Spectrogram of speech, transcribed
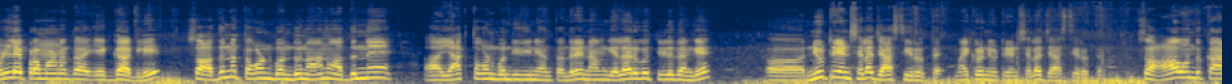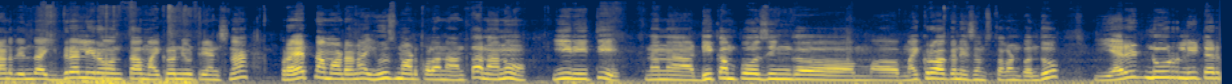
ಒಳ್ಳೆ ಪ್ರಮಾಣದ ಎಗ್ ಆಗಲಿ ಸೊ ಅದನ್ನು ತೊಗೊಂಡು ಬಂದು ನಾನು ಅದನ್ನೇ ಯಾಕೆ ತೊಗೊಂಡು ಬಂದಿದ್ದೀನಿ ಅಂತಂದರೆ ನಮಗೆಲ್ಲರಿಗೂ ತಿಳಿದಂಗೆ ನ್ಯೂಟ್ರಿಯೆಂಟ್ಸ್ ಎಲ್ಲ ಜಾಸ್ತಿ ಇರುತ್ತೆ ಮೈಕ್ರೋ ನ್ಯೂಟ್ರಿಯೆಂಟ್ಸ್ ಎಲ್ಲ ಜಾಸ್ತಿ ಇರುತ್ತೆ. ಸೊ ಆ ಒಂದು ಕಾರಣದಿಂದ ಇದರಲ್ಲಿರುವಂಥ ಮೈಕ್ರೋ ನ್ಯೂಟ್ರಿಯೆಂಟ್ಸ್ನ ಪ್ರಯತ್ನ ಮಾಡೋಣ ಯೂಸ್ ಮಾಡ್ಕೊಳ್ಳೋಣ ಅಂತ ನಾನು ಈ ರೀತಿ ನನ್ನ ಡಿಕಂಪೋಸಿಂಗ್ ಮೈಕ್ರೋ ಆರ್ಗನಿಸಮ್ಸ್ ತೊಗೊಂಡು ಬಂದು ಎರಡು ನೂರು ಲೀಟರ್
